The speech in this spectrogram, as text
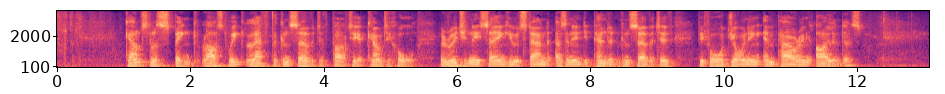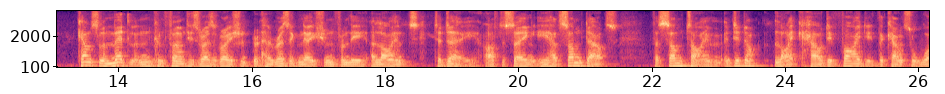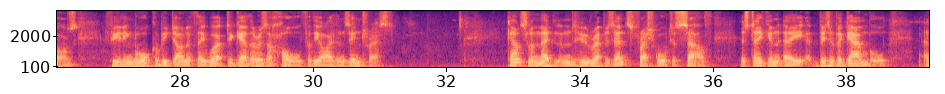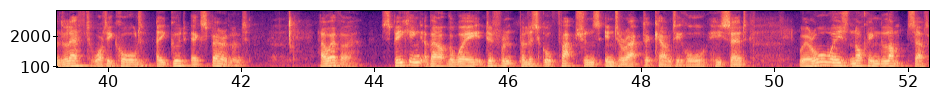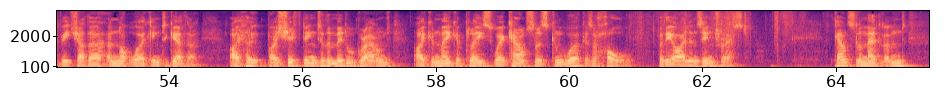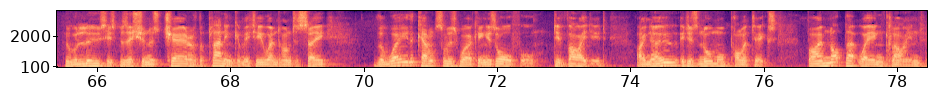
Councillor Spink last week left the Conservative Party at County Hall, originally saying he would stand as an independent Conservative before joining Empowering Islanders. Councillor Medland confirmed his resignation from the Alliance today after saying he had some doubts for some time and did not like how divided the council was, feeling more could be done if they worked together as a whole for the island's interest. Councillor Medland, who represents Freshwater South, has taken a bit of a gamble and left what he called a good experiment. However, speaking about the way different political factions interact at County Hall, he said, we're always knocking lumps out of each other and not working together. I hope by shifting to the middle ground, I can make a place where councillors can work as a whole for the island's interest. Councillor Medland, who will lose his position as chair of the planning committee, went on to say, The way the council is working is awful, divided. I know it is normal politics, but I'm not that way inclined.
